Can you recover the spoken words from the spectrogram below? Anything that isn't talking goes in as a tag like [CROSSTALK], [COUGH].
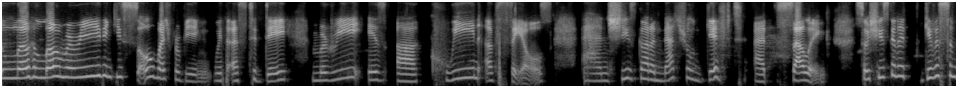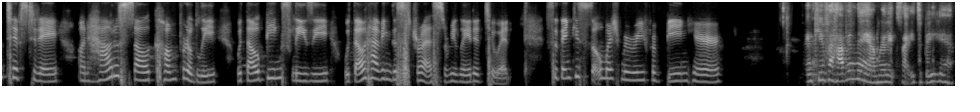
Hello, hello, Maree. Thank you so much for being with us today. Maree is a queen of sales and she's got a natural gift at selling. So she's going to give us some tips today on how to sell comfortably without being sleazy, without having the stress related to it. So thank you so much, Maree, for being here. Thank you for having me. I'm really excited to be here.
